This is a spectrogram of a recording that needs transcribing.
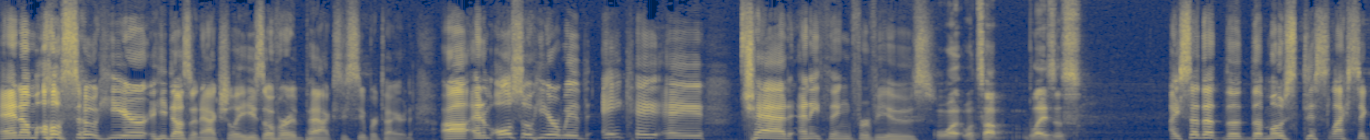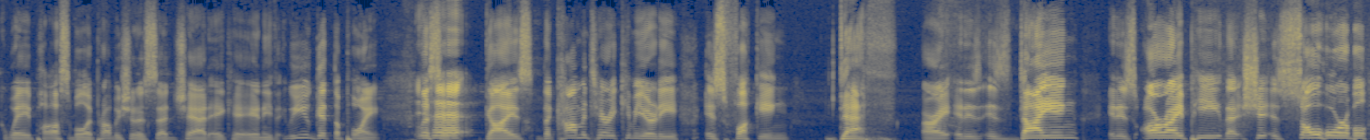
And I'm also here. He doesn't actually. He's over at PAX. He's super tired. Uh, and I'm also here with AKA Chad. Anything for views. What what's up, Blazers? I said that the the most dyslexic way possible. I probably should have said Chad, aka anything. You get the point. Listen, guys, the commentary community is fucking death. All right, it is is dying. It is R.I.P. That shit is so horrible.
